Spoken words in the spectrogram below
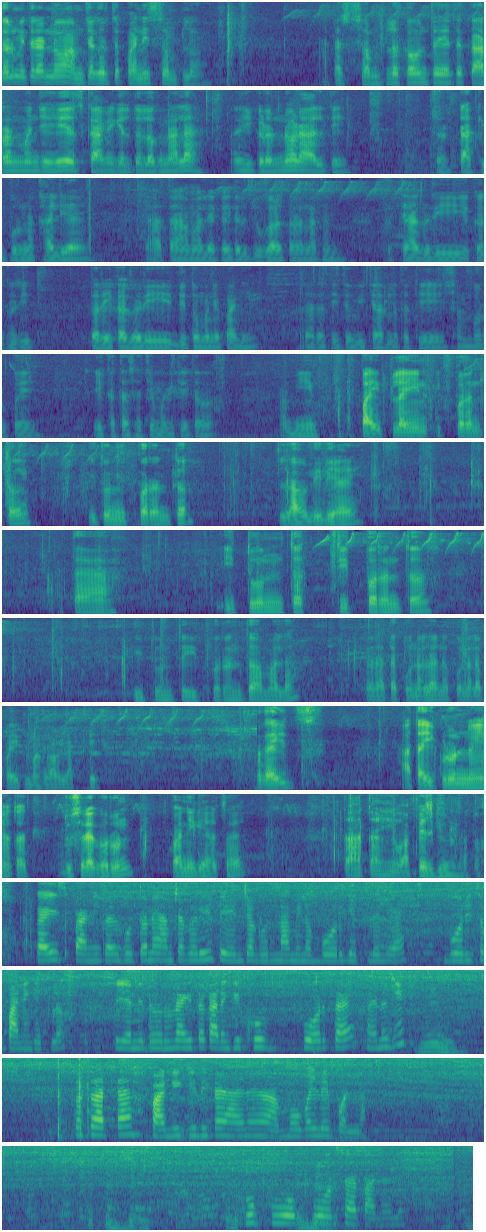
तर मित्रांनो आमच्या घरचं पाणीच संपलं. आता संपलं काऊन तर याचं कारण म्हणजे हेच का आम्ही गेलो लग्नाला आणि इकडं नळ आलते. तर टाकी पूर्ण खाली आहे. तर आता आम्हाला काहीतरी जुगाड करावं लागेल तर त्या घरी एका घरी तर एका घरी देतो म्हणे पाणी. तर आता तिथं विचारलं तर ते शंभर रुपये एका तासाचे म्हणते तर आम्ही पाईपलाईन इथपर्यंत इथून इथपर्यंत लावलेली आहे. आता इथून तर तिथपर्यंत इथून तर इथपर्यंत आम्हाला तर आता कोणाला ना कोणाला पाईप मागावं लागते. तर काहीच आता इकडून नाही आता दुसऱ्या घरून पाणी घ्यायचं आहे. तर आता हे वापस घेऊन जातो. काहीच पाणी काही होतं नाही आमच्या घरी. ते यांच्या घरून आम्ही ना बोर घेतलेले आहे. बोरीचं पाणी घेतलं. ते यांनी धरून आहे इथं कारण की खूप फोर्स आहे. है ना जी. कसं वाटतं पाणी गेली काय आहे ना मोबाईलही पडला. खूप फोर्स आहे पाण्याला.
